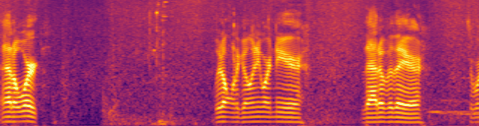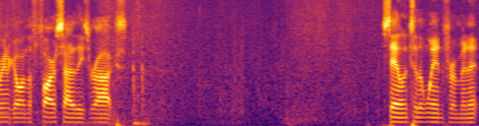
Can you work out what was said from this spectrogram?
That'll work. We don't want to go anywhere near that over there. So we're going to go on the far side of these rocks. Sail into the wind for a minute.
